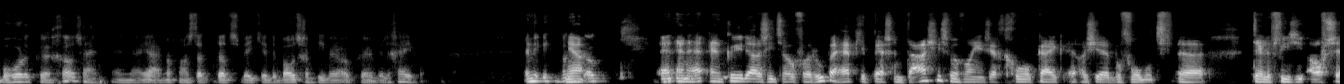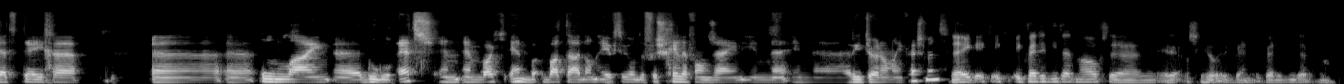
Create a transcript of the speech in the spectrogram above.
behoorlijk groot zijn. En ja, nogmaals, dat, dat is een beetje de boodschap die we ook willen geven. En, ik, wat ja. ook... en, en, en kun je daar eens iets over roepen? Heb je percentages waarvan je zegt, goh, kijk, als je bijvoorbeeld uh, televisie afzet tegen uh, uh, online Google Ads en, en, wat je, en wat daar dan eventueel de verschillen van zijn in, in return on investment? Nee, ik, ik, ik weet het niet uit mijn hoofd, als ik heel eerlijk ben. Ik weet het niet uit mijn hoofd.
